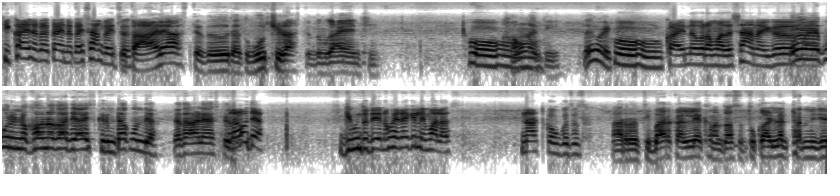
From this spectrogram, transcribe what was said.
की काय ना काय काय ना काय सांगायचं. त्यात आळ्या असतात त्यात गुचिड असतात गायांची. हो खाऊ हो. ना ती. लय वाईट. हो हो. काय नवरा माझा छान आहे ए, ग पुरीनं खाऊ नका ती आईस्क्रीम टाकून द्या. त्यात आळ्या असतात राहू द्या. घेऊन तर देणं व्हायला गेले मला. नाटक उगच अरे ती बार काढली लेखनाचं असं तू काढला ठरणे जे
